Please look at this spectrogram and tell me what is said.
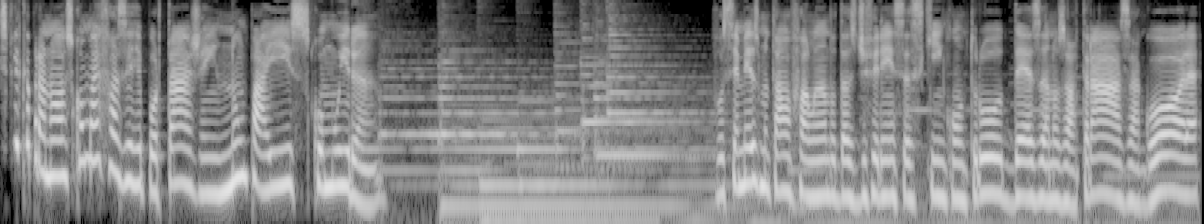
Explica para nós como é fazer reportagem num país como o Irã. Você mesmo estava falando das diferenças que encontrou 10 anos atrás, agora.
